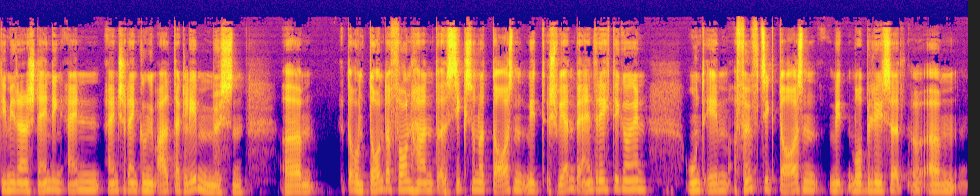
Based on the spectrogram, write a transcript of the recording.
die mit einer ständigen Ein Einschränkung im Alltag leben müssen. Ähm, und dann davon haben 600.000 mit schweren Beeinträchtigungen und eben 50.000 mit Mobilisa ähm,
